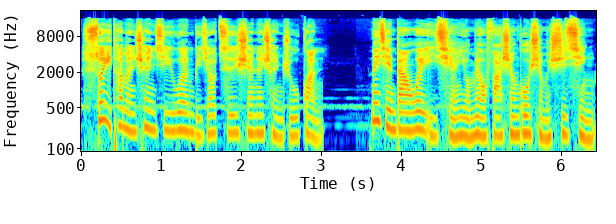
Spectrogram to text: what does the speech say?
所以他们趁机问比较资深的陈主管，那间单位以前有没有发生过什么事情。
